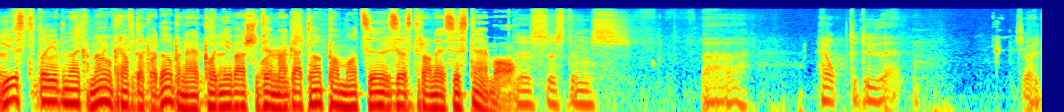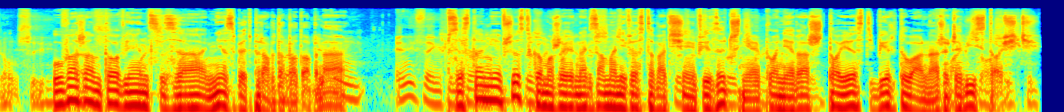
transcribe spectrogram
Jest to jednak mało prawdopodobne, ponieważ wymaga to pomocy ze strony systemu. Uważam to więc za niezbyt prawdopodobne. W systemie wszystko może jednak zamanifestować się fizycznie, ponieważ to jest wirtualna rzeczywistość.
